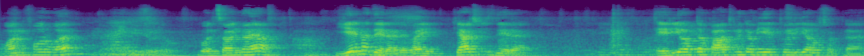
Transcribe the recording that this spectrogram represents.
one four one बोल, समझ में आया? ये ना दे रहा है भाई, क्या चीज़ दे रहा है? एरिया ऑफ़ द पाथ में कभी एक तो एरिया हो सकता है।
